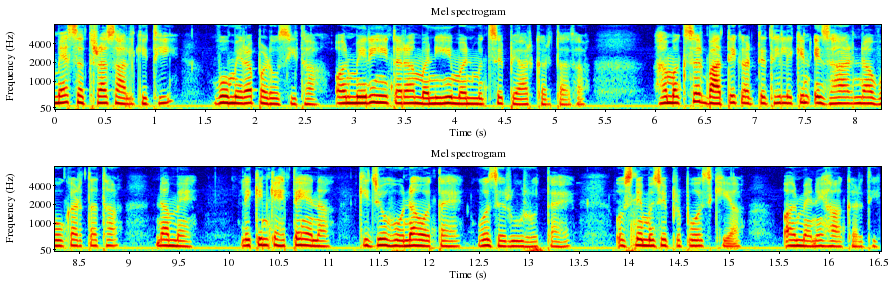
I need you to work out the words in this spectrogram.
मैं सत्रह साल की थी, वो मेरा पड़ोसी था और मेरी ही तरह मन ही मन मुझसे प्यार करता था। हम अक्सर बातें करते थे लेकिन इजहार ना वो करता था, ना मैं। लेकिन कहते हैं ना कि जो होना होता है, वो ज़रूर होता है। उसने मुझे प्रपोज़ किया और मैंने हाँ कर दी।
